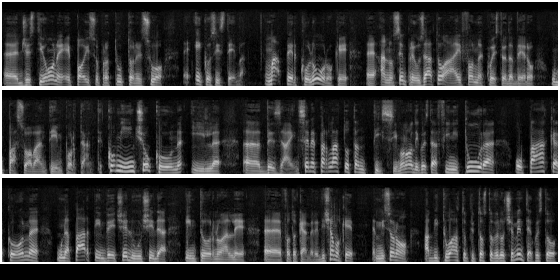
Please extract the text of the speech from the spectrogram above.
eh, gestione e poi soprattutto nel suo eh, ecosistema. Ma per coloro che eh, hanno sempre usato iPhone, questo è davvero un passo avanti importante. Comincio con il eh, design. Se ne è parlato tantissimo no? di questa finitura opaca con una parte invece lucida intorno alle eh, fotocamere. Diciamo che mi sono abituato piuttosto velocemente a questo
